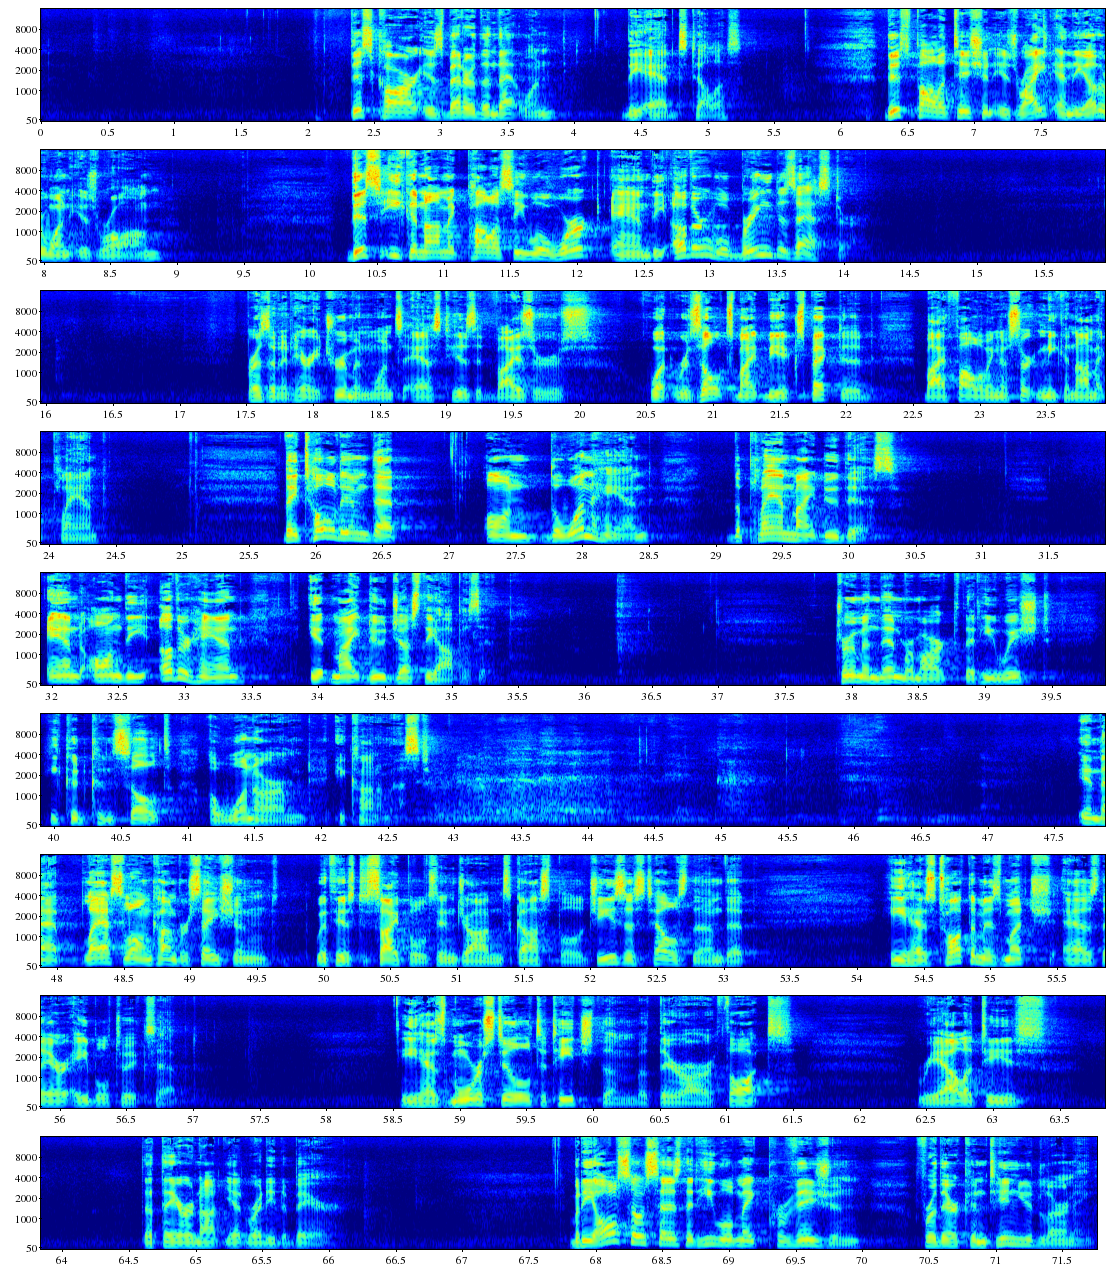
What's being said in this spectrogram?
This car is better than that one, the ads tell us. This politician is right and the other one is wrong. This economic policy will work and the other will bring disaster. President Harry Truman once asked his advisors what results might be expected by following a certain economic plan. They told him that on the one hand, the plan might do this, and on the other hand, it might do just the opposite. Truman then remarked that he wished he could consult a one armed economist. In that last long conversation, with his disciples in John's gospel, Jesus tells them that he has taught them as much as they are able to accept. He has more still to teach them, but there are thoughts, realities that they are not yet ready to bear. But he also says that he will make provision for their continued learning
